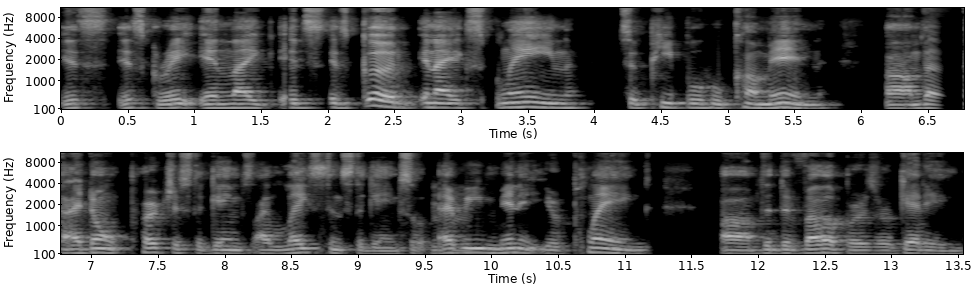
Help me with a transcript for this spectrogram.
it's it's great and like it's it's good. And I explain to people who come in um that I don't purchase the games, I license the game. So Mhm. every minute you're playing, um the developers are getting,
